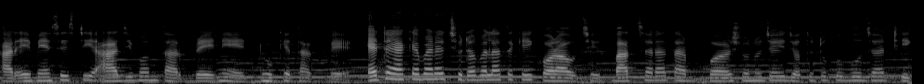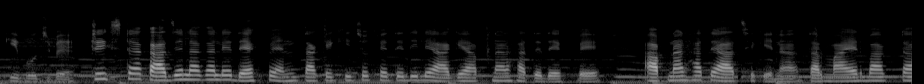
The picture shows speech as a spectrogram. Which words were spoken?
আর এই মেসেজটি আজীবন তার ব্রেনে ঢুকে থাকবে। এটা একেবারে ছোটবেলা থেকেই করা উচিত। বাচ্চারা তার বয়স অনুযায়ী যতটুকু বোঝার ঠিকই বুঝবে। ট্রিক্সটা কাজে লাগালে দেখবেন তাকে কিছু খেতে দিলে আগে আপনার হাতে দেখবে। আপনার হাতে আছে কিনা? তার মায়ের বাঘটা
